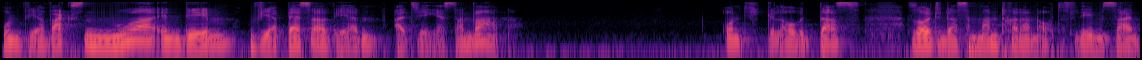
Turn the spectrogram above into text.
Und wir wachsen nur, indem wir besser werden, als wir gestern waren. Und ich glaube, das sollte das Mantra dann auch des Lebens sein,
